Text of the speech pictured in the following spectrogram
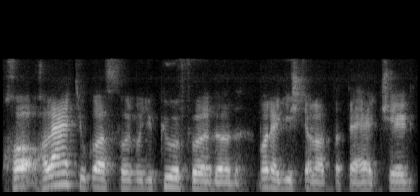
ha, ha látjuk azt, hogy mondjuk külföldön van egy Isten adta tehetség,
